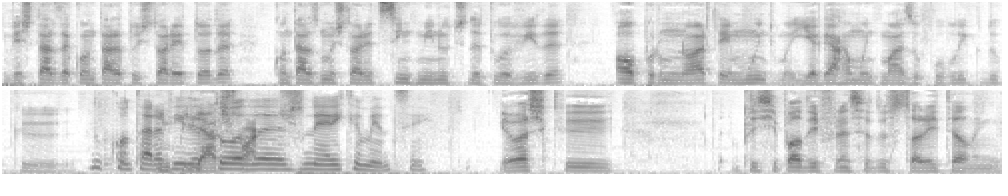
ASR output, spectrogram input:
em vez de estares a contar a tua história toda, contares uma história de 5 minutos da tua vida, ao pormenor tem muito e agarra muito mais o público do que De contar a vida toda factos. genericamente, sim. Eu acho que a principal diferença do storytelling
